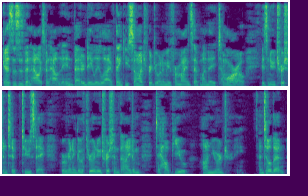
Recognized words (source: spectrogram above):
Guys, this has been Alex Van Houten in Better Daily Live. Thank you so much for joining me for Mindset Monday. Tomorrow is Nutrition Tip Tuesday. We're going to go through a nutrition item to help you on your journey. Until then,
